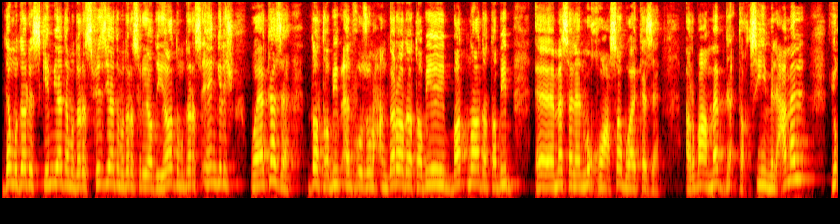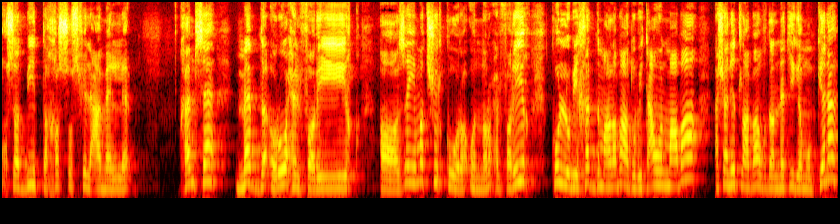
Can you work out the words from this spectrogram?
ده مدرس كيمياء ده مدرس فيزياء ده مدرس رياضيات ده مدرس إنجليش وهكذا. ده طبيب أنف وأذن وحنجرة ده طبيب بطنة ده طبيب آه مثلا مخ وأعصاب وهكذا. أربعة مبدأ تقسيم العمل يقصد به التخصص في العمل. خمسة مبدأ روح الفريق. آه زي ماتش الكورة قلنا روح الفريق كله بيخدم على بعض وبيتعاون مع بعض عشان يطلع بأفضل نتيجة ممكنة.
